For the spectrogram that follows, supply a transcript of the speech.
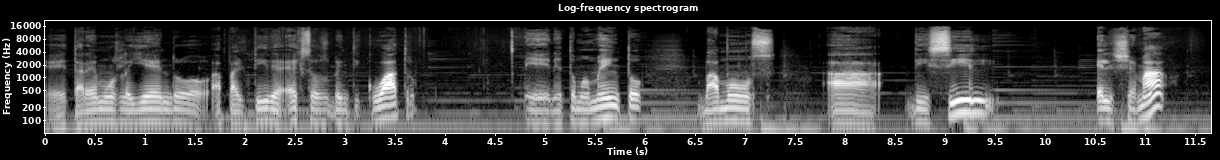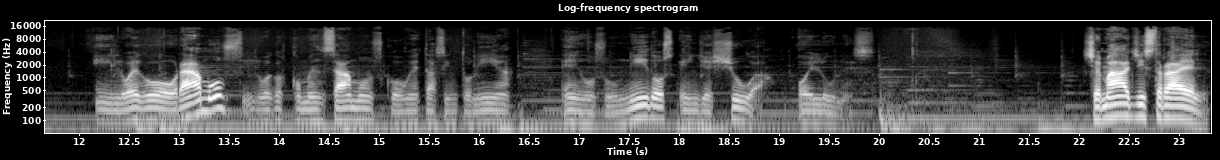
Eh, estaremos leyendo a partir de Éxodo 24. Y en este momento vamos a decir el Shema y luego oramos y luego comenzamos con esta sintonía en los unidos en Yeshua hoy lunes. Shema Israel,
